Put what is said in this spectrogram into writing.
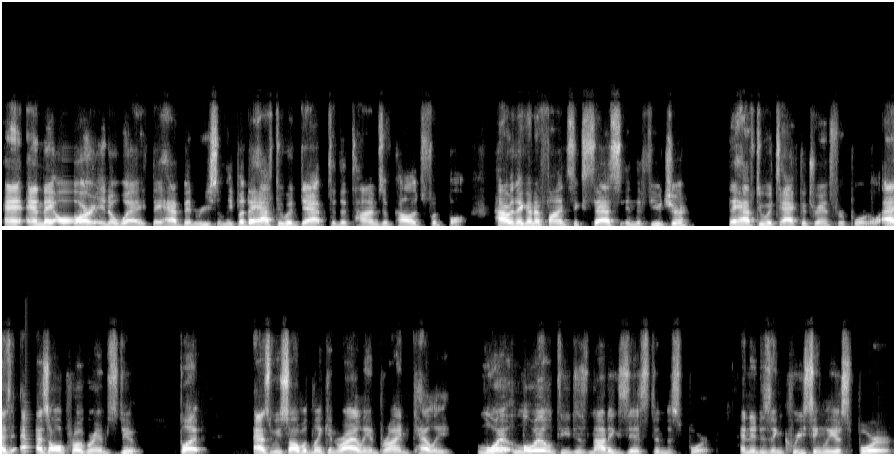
and, and they are in a way they have been recently but they have to adapt to the times of college football how are they going to find success in the future they have to attack the transfer portal as as all programs do but as we saw with lincoln riley and brian kelly Loy- loyalty does not exist in the sport, and it is increasingly a sport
